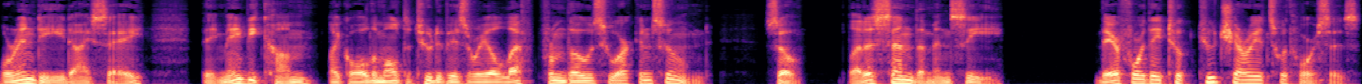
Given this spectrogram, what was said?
or indeed, I say, they may become like all the multitude of Israel left from those who are consumed. So let us send them and see. Therefore they took two chariots with horses,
